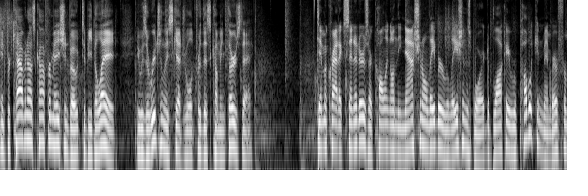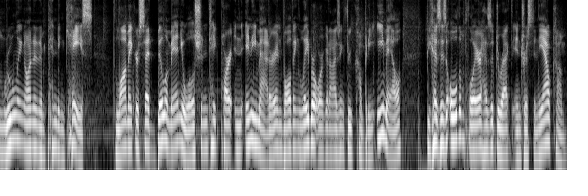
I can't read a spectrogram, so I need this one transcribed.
and for Kavanaugh's confirmation vote to be delayed. It was originally scheduled for this coming Thursday. Democratic senators are calling on the National Labor Relations Board to block a Republican member from ruling on an impending case. The lawmaker said Bill Emanuel shouldn't take part in any matter involving labor organizing through company email because his old employer has a direct interest in the outcome.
